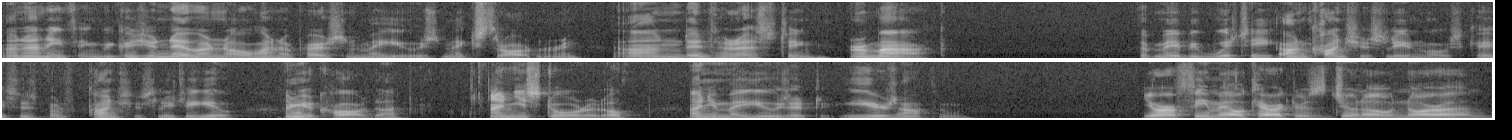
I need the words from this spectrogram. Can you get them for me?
and anything because you never know when a person may use an extraordinary and interesting remark that may be witty, unconsciously in most cases, but consciously to you. And you record that and you store it up and you may use it years afterwards. Your female characters, Juno, Nora, and,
